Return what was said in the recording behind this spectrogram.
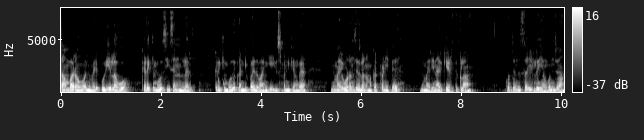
சாம்பாராவோ இந்த மாதிரி பொரியலாவோ கிடைக்கும்போது சீசனில் கிடைக்கும்போது கண்டிப்பாக இதை வாங்கி யூஸ் பண்ணிக்கோங்க. இந்த மாதிரி உடஞ்சதெல்லாம் நம்ம கட் பண்ணிவிட்டு இந்த மாதிரி நறுக்கி எடுத்துக்கலாம். கொஞ்சம் இந்த சைட்லேயும் கொஞ்சம்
